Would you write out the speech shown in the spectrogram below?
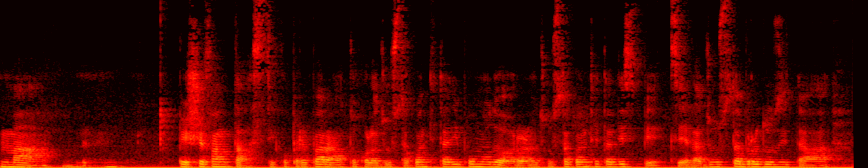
ma pesce fantastico, preparato con la giusta quantità di pomodoro, la giusta quantità di spezie, la giusta brodosità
